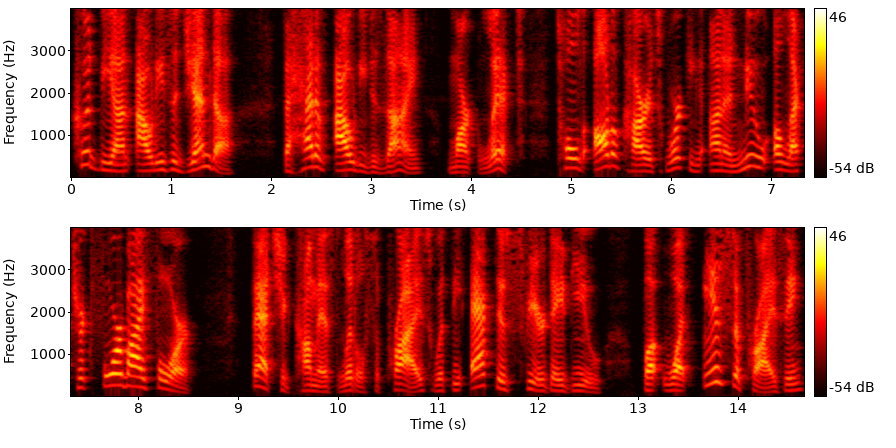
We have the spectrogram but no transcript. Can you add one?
could be on Audi's agenda. The head of Audi Design, Marc Lichte, told Autocar it's working on a new electric 4x4. That should come as little surprise with the Active Sphere debut. But what is surprising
